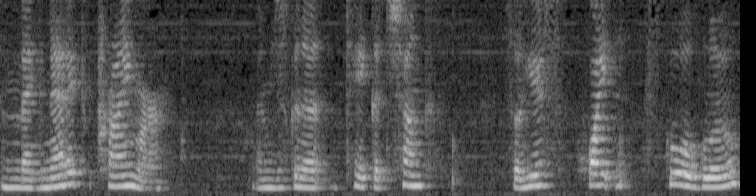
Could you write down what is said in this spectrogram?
magnetic primer. I'm just going to take a chunk. So here's white school glue.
